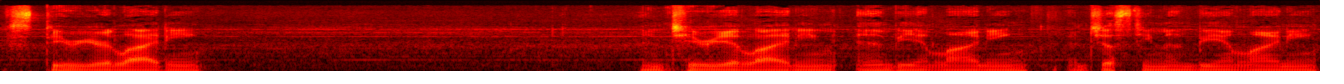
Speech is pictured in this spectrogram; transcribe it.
Exterior lighting, interior lighting, ambient lighting, adjusting ambient lighting.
